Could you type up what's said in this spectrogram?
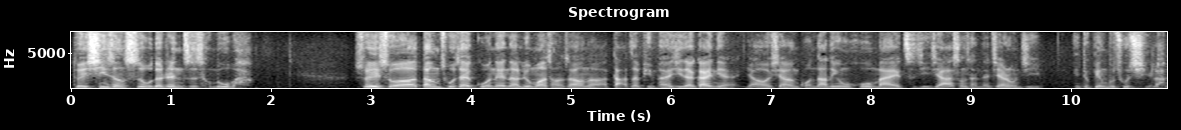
对新生事物的认知程度吧。所以说，当初在国内呢，流氓厂商呢打着品牌机的概念，然后向广大的用户卖自己家生产的兼容机，也就并不出奇了。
